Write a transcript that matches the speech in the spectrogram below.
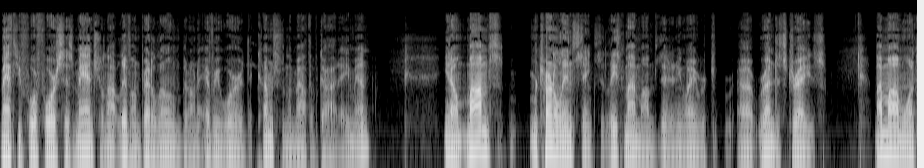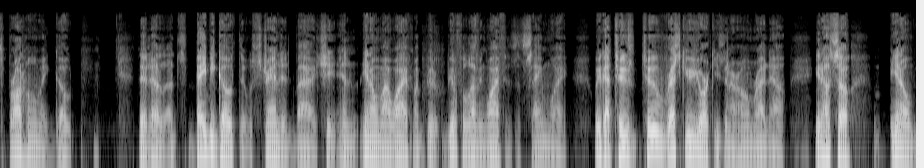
Matthew 4 4 says, Man shall not live on bread alone, but on every word that comes from the mouth of God. Amen. You know, mom's maternal instincts, at least my mom's did anyway, uh, run to strays. My mom once brought home a goat that a, uh, a, baby goat that was stranded by she and you know my wife, my beautiful loving wife, is the same way. We've got two two rescue Yorkies in our home right now. You know, so you know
